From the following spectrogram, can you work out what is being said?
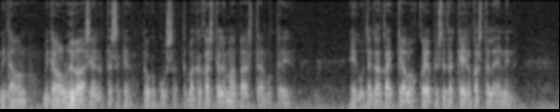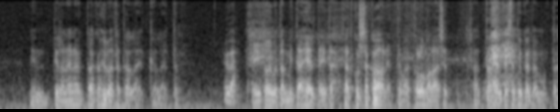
mitä on, mikä on ollut hyvä asia nyt tässä toukokuussa, että vaikka kastelemaan päästään, mutta ei, ei kuitenkaan kaikkia lohkoja pystytä keinokasteleen, niin, niin tilanne näyttää aika hyvältä tällä hetkellä, että Hyvä. ei toivota mitään helteitä jatkossakaan, että vaikka lomalaiset saattaa helteistä tykätä, mutta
